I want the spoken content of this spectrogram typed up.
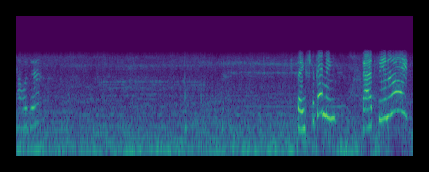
That was it? Thanks for coming. That's the end night.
